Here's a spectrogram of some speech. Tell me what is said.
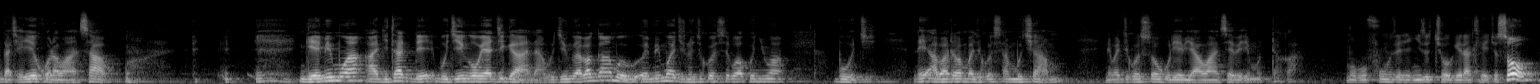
nga kyeyeekola wansi awo ng'emimwa agitadde bugingo we yagigaana. Bugingo yabagamba emimwa gino gikozesebwa kunywa buugi naye abantu abamu bagikozesa mu bukyamu ne bagikozesa okulya ebya wansi ebiri mu ttaka mu bufunze kyenyiza kyogerako ekyo. So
